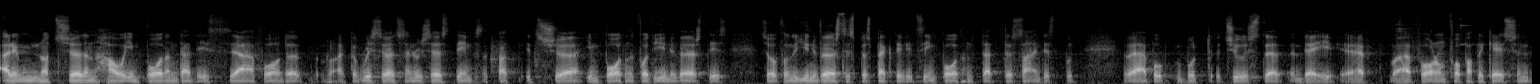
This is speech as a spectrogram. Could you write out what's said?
I'm not certain how important that is uh, for the, the research and research teams, but it's sure important for the universities. So from the university's perspective, it's important that the scientists would, uh, would choose the, the uh, forum for publication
